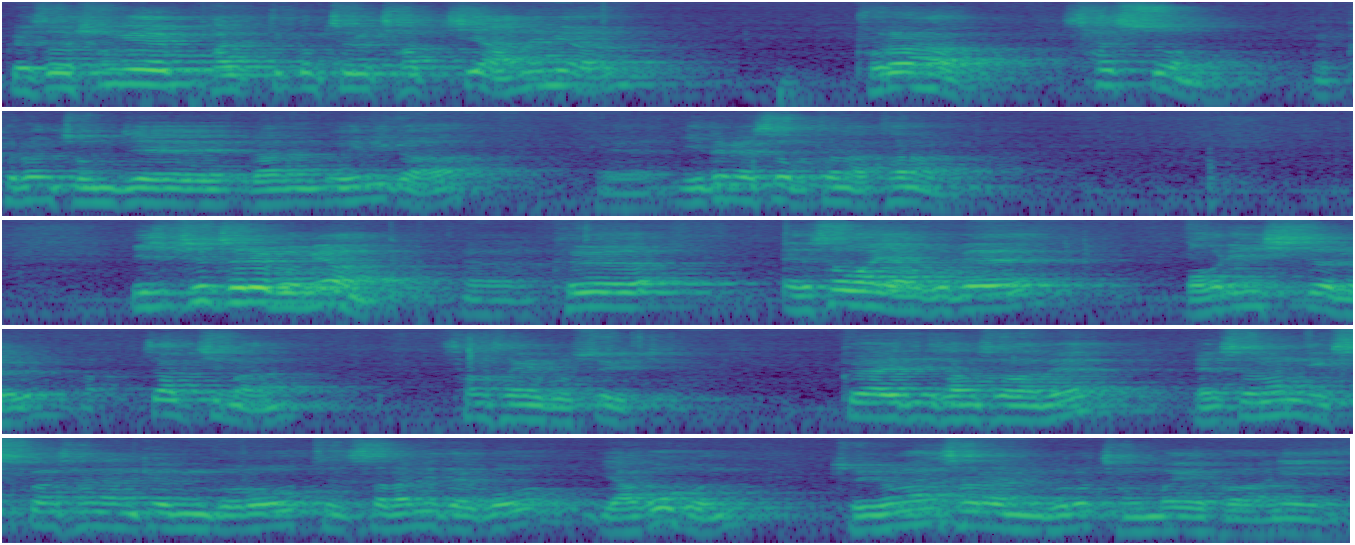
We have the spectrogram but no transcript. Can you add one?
그래서 형의 발뒤꿈치를 잡지 않으면 불안하고 살 수 없는 그런 존재라는 의미가 이름에서부터 나타납니다. 27절에 보면 그 에서와 야곱의 어린 시절을 짧지만 상상해 볼 수 있죠. 그 아이들이 장성함에 에서는 익숙한 사냥견고로 들 사람이 되고 야곱은 조용한 사람이고 정막에 거하니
